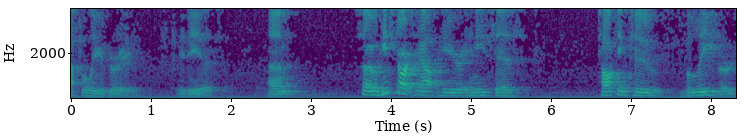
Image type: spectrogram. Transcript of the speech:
I fully agree. It is. Um, so he starts out here and he says, talking to believers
